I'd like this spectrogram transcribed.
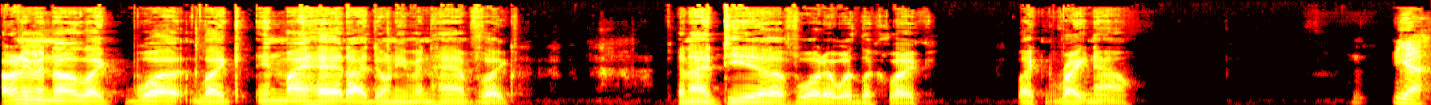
I don't even know like what like in my head I don't even have like an idea of what it would look like like right now. Yeah.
